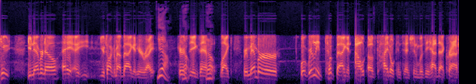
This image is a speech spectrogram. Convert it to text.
you you never know. Hey, uh, you're talking about Baggett here, right? Yeah. Here's Yep. the example. Like, remember what really took Baggett out of title contention was he had that crash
